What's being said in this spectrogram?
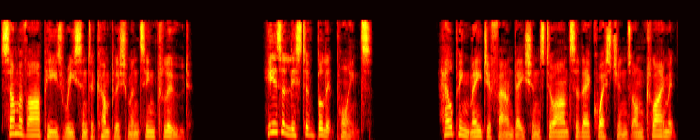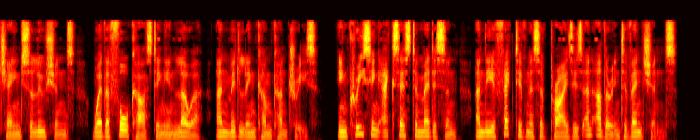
Some of RP's recent accomplishments include Here's a list of bullet points. Helping major foundations to answer their questions on climate change solutions, weather forecasting in lower and middle income countries, increasing access to medicine, and the effectiveness of prizes and other interventions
